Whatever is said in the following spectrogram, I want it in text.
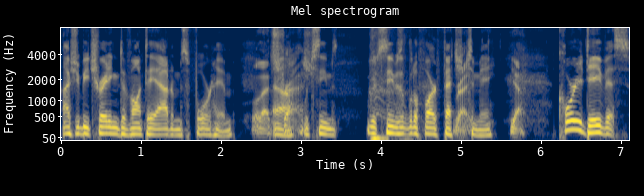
I should be trading Davante Adams for him, Well, that's uh, trash. which seems which seems a little far fetched Right. to me. yeah. Corey Davis,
